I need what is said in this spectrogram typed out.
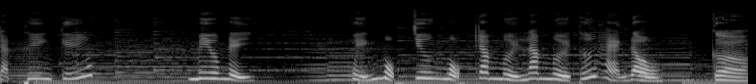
Trạch Thiên Kiế Miêu Nị. Quyển 1 chương 115 10 thứ hạng đầu. Cờ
